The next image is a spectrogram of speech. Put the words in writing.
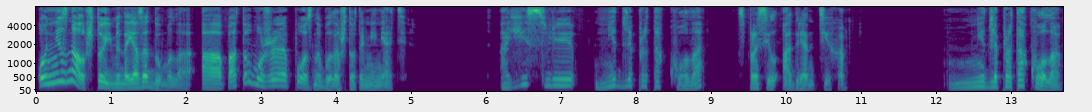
Он не знал, что именно я задумала, а потом уже поздно было что-то менять. — А если не для протокола? — спросил Адриан тихо. — Не для протокола,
